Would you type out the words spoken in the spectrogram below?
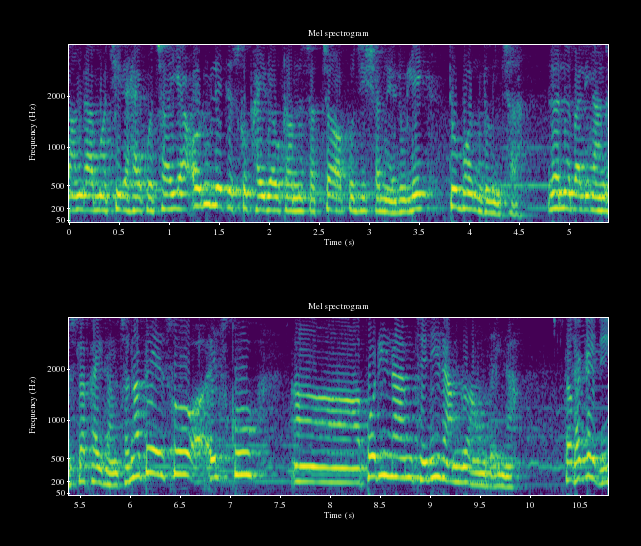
दङ्गा मचिरहेको छ या अरूले त्यसको फाइदा उठाउन सक्छ अपोजिसनहरूले त्यो बन्द हुन्छ। र नेपाली काङ्ग्रेसलाई फाइदा हुन्छ। नत्र यसको यसको परिणाम चाहिँ नि राम्रो आउँदैन। ठ्याक्कै नि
